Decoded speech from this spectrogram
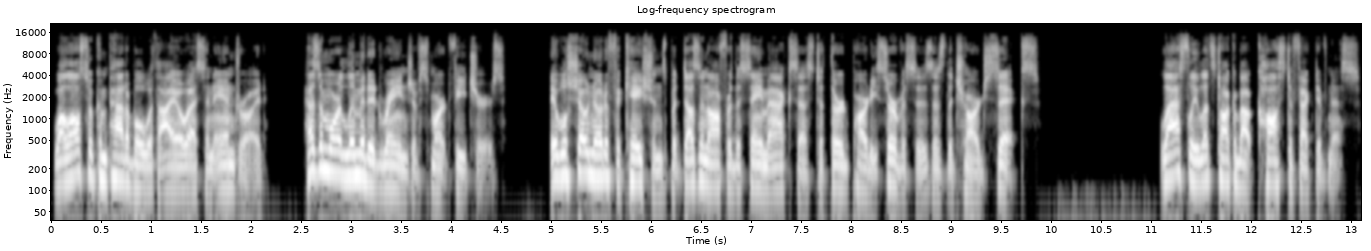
while also compatible with iOS and Android, has a more limited range of smart features. It will show notifications but doesn't offer the same access to third-party services as the Charge 6. Lastly, let's talk about cost effectiveness.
